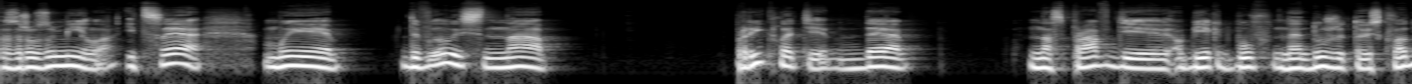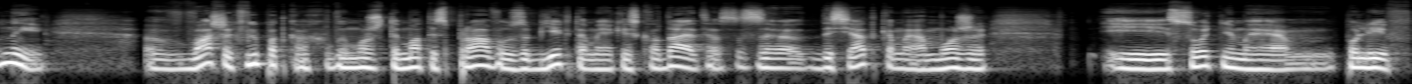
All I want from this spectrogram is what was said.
зрозуміло. І це ми дивились на прикладі, де насправді об'єкт був не дуже той складний. В ваших випадках ви можете мати справу з об'єктами, які складаються з десятками, а може і сотнями полів,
